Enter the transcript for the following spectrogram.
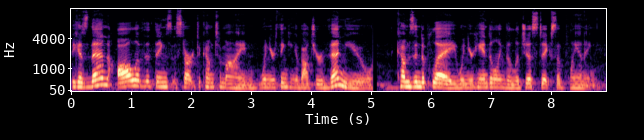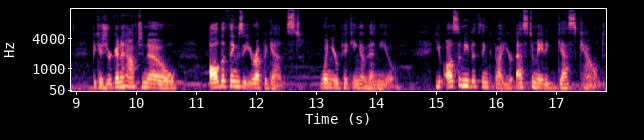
because then all of the things that start to come to mind when you're thinking about your venue comes into play when you're handling the logistics of planning because you're going to have to know all the things that you're up against when you're picking a venue. You also need to think about your estimated guest count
